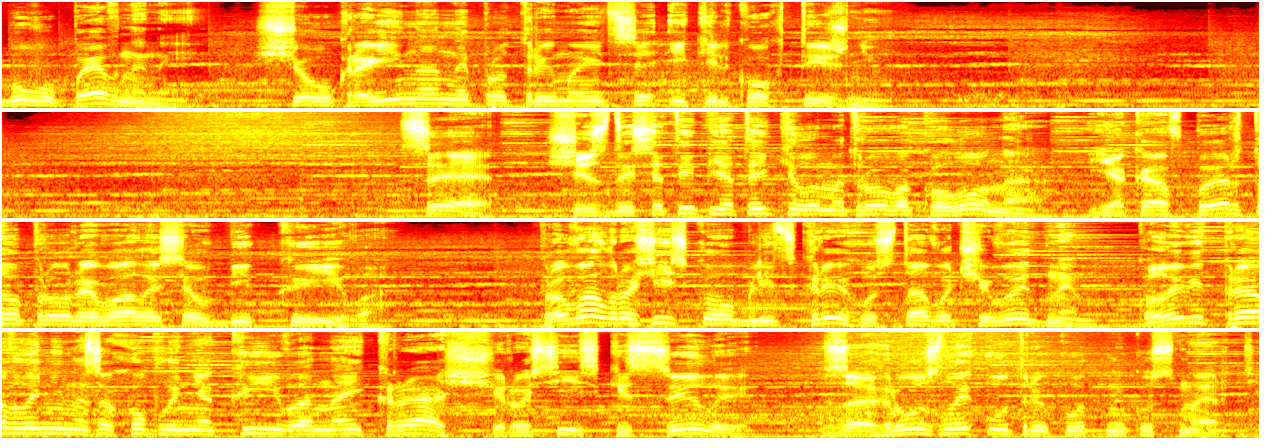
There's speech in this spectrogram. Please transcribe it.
був упевнений, що Україна не протримається і кількох тижнів. Це 65-кілометрова колона, яка вперто проривалася в бік Києва. Провал російського бліцкригу став очевидним, коли відправлені на захоплення Києва найкращі російські сили загрузли у трикутнику смерті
